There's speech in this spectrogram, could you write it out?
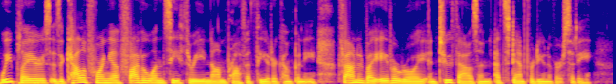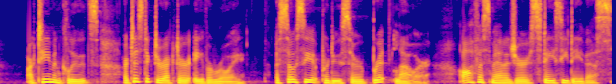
We Players is a California 501c3 nonprofit theater company founded by Ava Roy in 2000 at Stanford University. Our team includes Artistic Director Ava Roy, Associate Producer Britt Lauer, Office Manager Stacy Davis,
